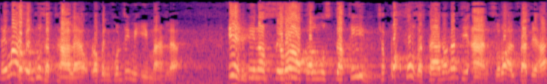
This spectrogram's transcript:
ในเมื่อเราเป็นผู้ศรัทธาแล้ว เราเป็นคนที่มีอีมานแล้วอิฮดินัสซิรอตัลมุสตะกีมเฉพาะผู้ศรัทธาเท่านั้นที่อ่านสุรอัลฟาติฮะ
